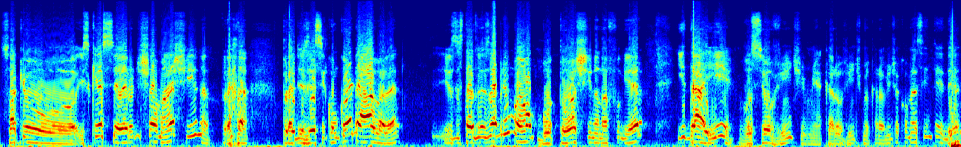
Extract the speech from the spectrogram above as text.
Só que o, esqueceram de chamar a China para dizer se concordava, né? E os Estados Unidos abriu mão, botou a China na fogueira, e daí, você ouvinte, minha cara ouvinte, meu caro ouvinte, já começa a entender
